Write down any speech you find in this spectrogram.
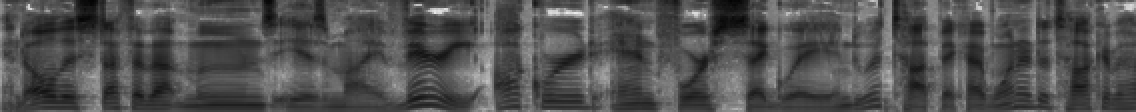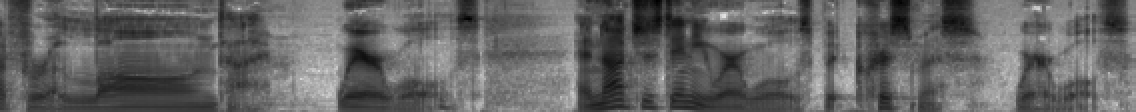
and all this stuff about moons is my very awkward and forced segue into a topic I've wanted to talk about for a long time werewolves. And not just any werewolves, but Christmas werewolves.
